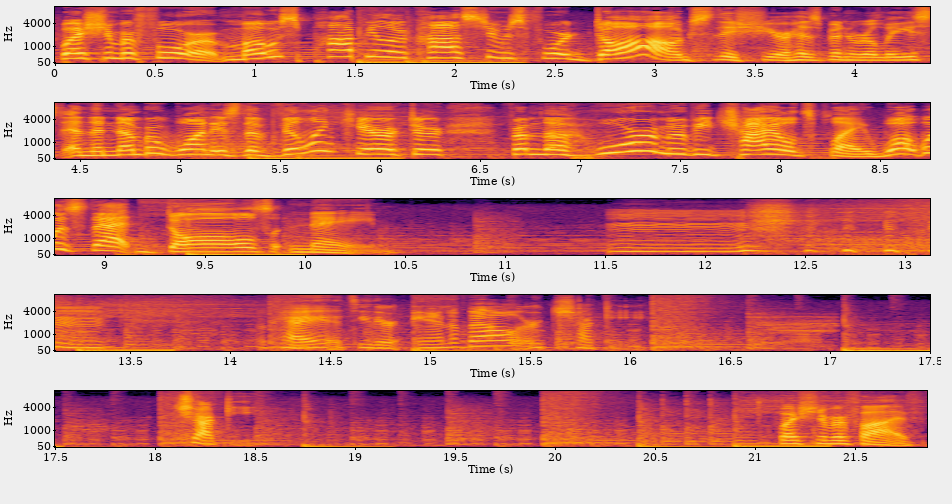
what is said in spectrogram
Question number four. Most popular costumes for dogs this year has been released, and the number one is the villain character from the horror movie Child's Play. What was that doll's name? Mm. okay, it's either Annabelle or Chucky. Chucky. Question number five.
